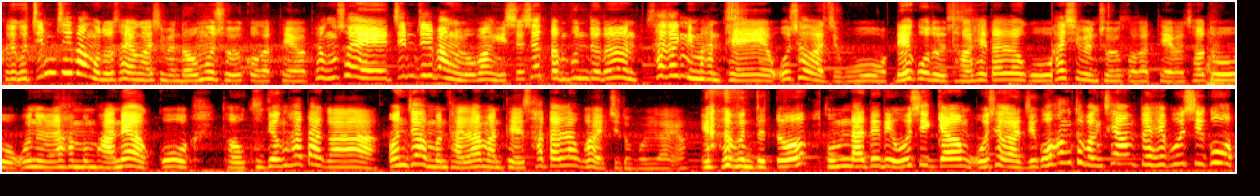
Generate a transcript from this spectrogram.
그리고 찜질방으로 사용하시면 너무 좋을 것 같아요. 평소에 찜질방 로망 있으셨던 분들은 사장님한테 오셔가지고 레고를 더 해달라고 하시면 좋을 것 같아요. 저도 오늘 한번 반해왔고 더 구경하다가 언제 한번 달람한테 사달라고 할지도 몰라요. 여러분들도 봄 나들이 오실 겸 오셔가지고 황토방 체험도 해보시고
